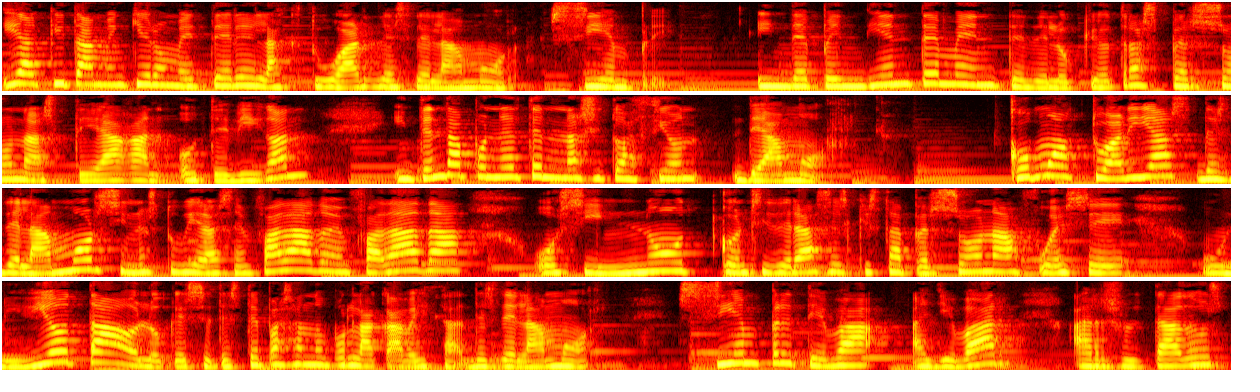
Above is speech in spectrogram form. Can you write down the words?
Y aquí también quiero meter el actuar desde el amor, siempre. Independientemente de lo que otras personas te hagan o te digan, intenta ponerte en una situación de amor, ¿Cómo actuarías desde el amor si no estuvieras enfadado, enfadada o si no considerases que esta persona fuese un idiota o lo que se te esté pasando por la cabeza desde el amor? Siempre te va a llevar a resultados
